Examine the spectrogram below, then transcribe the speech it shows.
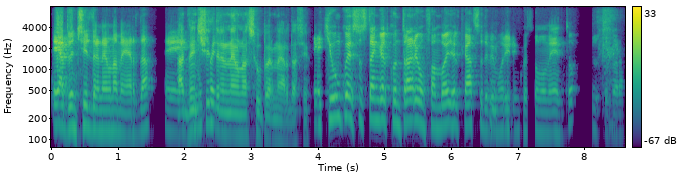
e Advent Children è una merda. E Advent chiunque- Children è una super merda, sì. E chiunque sostenga il contrario è un fanboy del cazzo deve morire in questo momento, giusto per,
